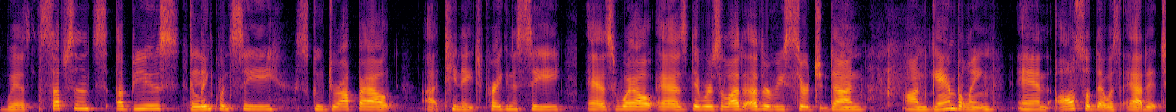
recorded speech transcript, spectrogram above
with substance abuse, delinquency, school dropout, uh, teenage pregnancy, as well as there was a lot of other research done on gambling and also that was added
